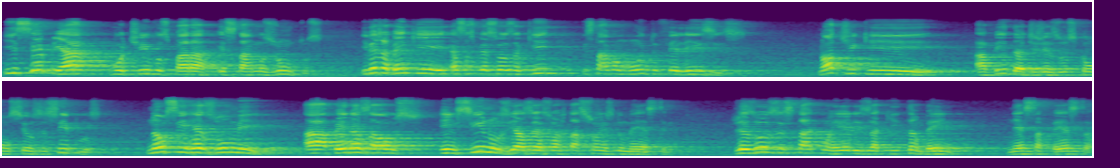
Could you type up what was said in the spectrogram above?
E sempre há motivos para estarmos juntos. E veja bem que essas pessoas aqui estavam muito felizes. Note que a vida de Jesus com os seus discípulos não se resume apenas aos ensinos e às exortações do Mestre. Jesus está com eles aqui também nessa festa,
